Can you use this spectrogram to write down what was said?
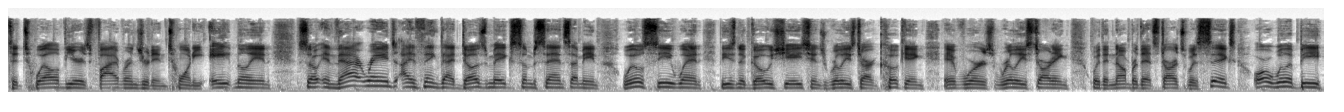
to 12 years, 528 million. So in that range, I think that does make some sense. I mean, we'll see when these negotiations really start cooking if we're really starting with a number that starts with six, or will it be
